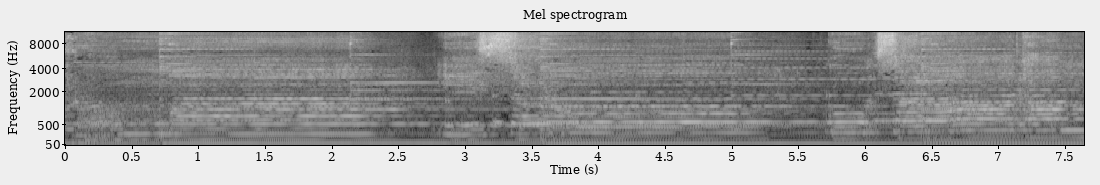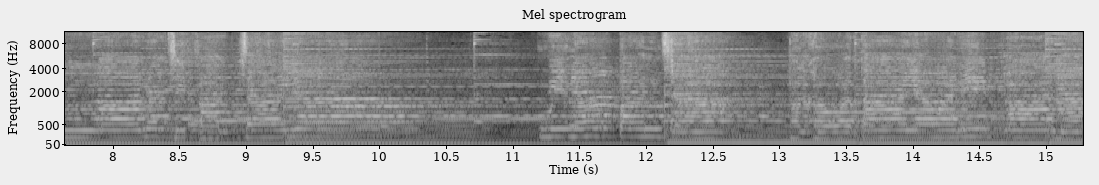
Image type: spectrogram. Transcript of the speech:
พรหมาอิสระ Vinasaya Vinapanja Bhagavataya Nibbana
